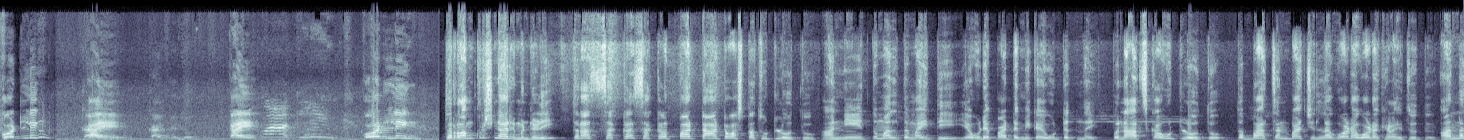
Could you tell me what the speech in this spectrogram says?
कोडलिंग? काय? आहे? काय? कोडलिंग तर रामकृष्ण हरी मंडळी तर आज सकाळ सकाळ पाठ आठ वाजताच उठलो होतो. आणि तुम्हाला तर माहिती आहे, एवढ्या पाठ मी काही उठत नाही. पण आज का उठलो होतो तर बाचन बाचीला गोडा गोडा खेळायचं होतं. आणि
